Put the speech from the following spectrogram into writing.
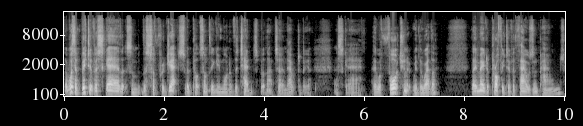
There was a bit of a scare that some the suffragettes had put something in one of the tents, but that turned out to be a, a scare. They were fortunate with the weather. They made a profit of a thousand pounds,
